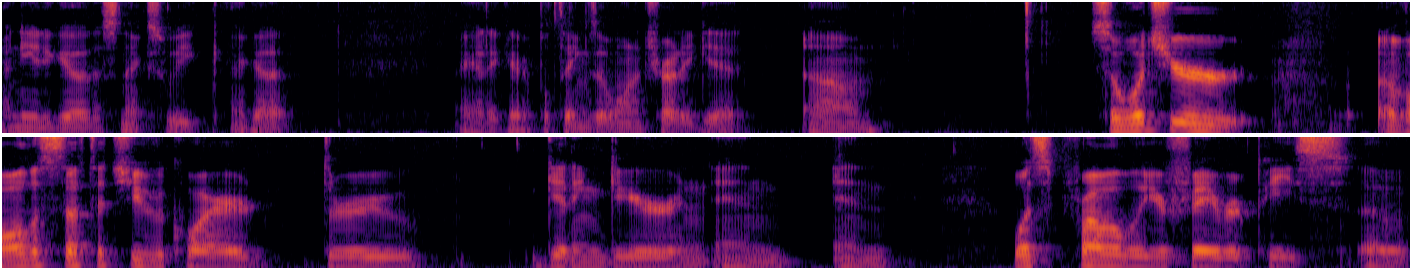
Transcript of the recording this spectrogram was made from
I need to go this next week. I got, I got a couple things I want to try to get. Um, so, what's your, of all the stuff that you've acquired through getting gear and and and what's probably your favorite piece of,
